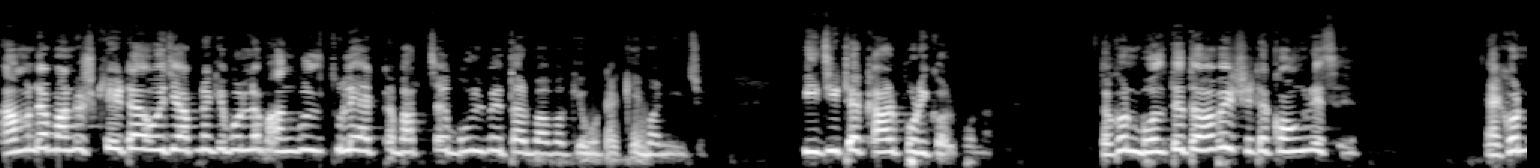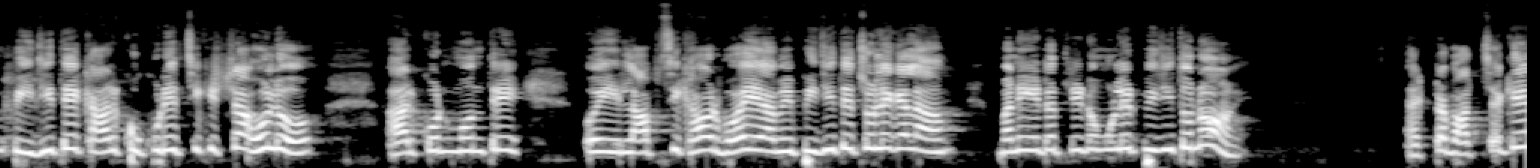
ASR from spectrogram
আমরা মানুষকে এটা ওই যে আপনাকে বললাম, আঙ্গুল তুলে একটা বাচ্চা বলবে তার বাবাকে ওটা কে বানিয়েছিল পিজিটা কার পরিকল্পনা? তখন বলতে তো হবে সেটা কংগ্রেসের। এখন পিজিতে কার কুকুরের চিকিৎসা হলো আর কোন মন্ত্রী ওই লাপসি খাওয়ার ভয়ে আমি পিজিতে চলে গেলাম মানে এটা তৃণমূলের পিজি তো নয়। একটা বাচ্চাকে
